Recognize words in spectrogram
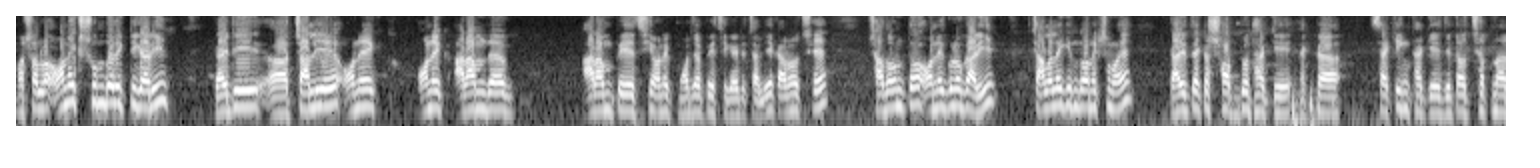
মাসাল্লাহ অনেক সুন্দর একটি গাড়ি, গাড়িটি চালিয়ে অনেক অনেক আরামদায়ক, আরাম পেয়েছি, অনেক মজা পেয়েছি গাড়িটা চালিয়ে। কারণ হচ্ছে, সাধারণত অনেকগুলো গাড়ি চালালে কিন্তু অনেক সময় গাড়িতে একটা শব্দ থাকে, একটা স্যাকিং থাকে, যেটা হচ্ছে আপনার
